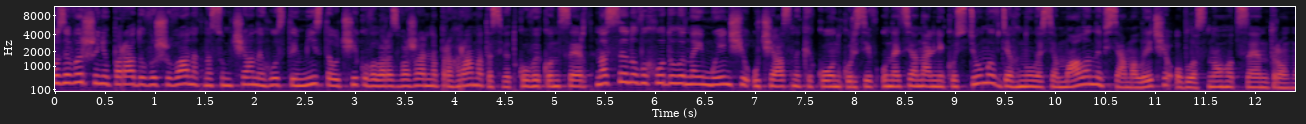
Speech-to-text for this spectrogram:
По завершенню параду вишиванок на сумчани гостей міста очікувала розважальна програма та святковий концерт. На сцену виходили найменші учасники конкурсів. У національні костюми вдягнулася мало не вся малеча обласного центру.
